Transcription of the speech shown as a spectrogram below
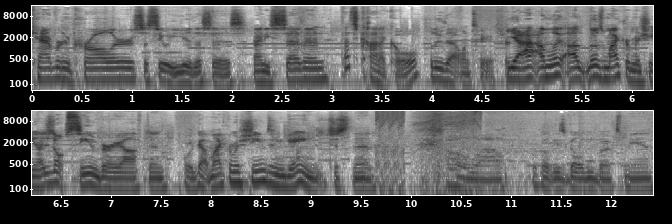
Cavern Crawlers. Let's see what year this is. 97. That's kind of cool. We'll do that one too. Yeah, I'm li- uh, those micro machines. I just don't see them very often. We got micro machines in games just then. Look at all these golden books, man.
